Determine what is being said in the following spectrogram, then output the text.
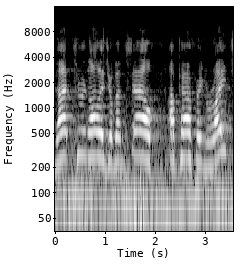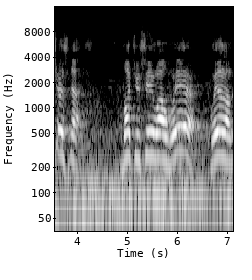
that true knowledge of Himself, a perfect righteousness. But you say, well, where? Where on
